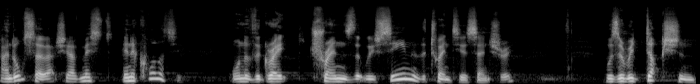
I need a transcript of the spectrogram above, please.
and also, actually, I've missed inequality. One of the great trends that we've seen in the 20th century was a reduction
